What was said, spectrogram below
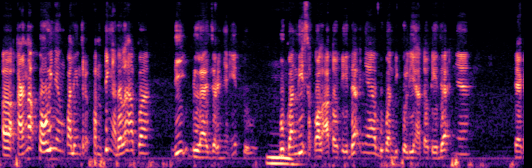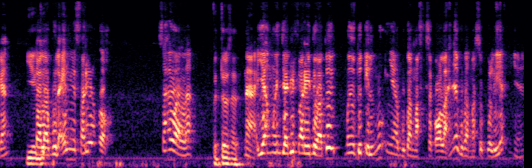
eh, karena poin yang paling penting adalah apa? Di belajarnya itu. Hmm. bukan di sekolah atau tidaknya bukan di kuliah atau tidaknya. Ya kan? Iya, kalau bula ilmi faridah sahwala betul Sat. nah yang menjadi faridah itu menuntut ilmunya bukan masuk sekolahnya bukan masuk kuliahnya.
